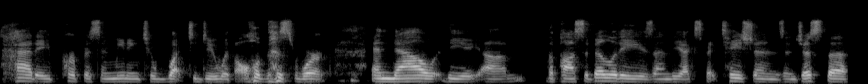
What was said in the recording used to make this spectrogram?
had a purpose and meaning to what to do with all of this work. And now the um, the possibilities and the expectations and just the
